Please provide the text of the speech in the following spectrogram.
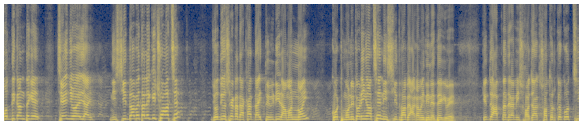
মধ্যিখান থেকে চেঞ্জ হয়ে যায়। নিশ্চিতভাবে তাহলে কিছু আছে? যদিও সেটা দেখার দায়িত্ব ইডির, আমার নয়। কোর্ট মনিটরিং আছে, নিশ্চিতভাবে আগামী দিনে দেখবে। কিন্তু আপনাদের আমি সজাগ, সতর্ক করছি।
